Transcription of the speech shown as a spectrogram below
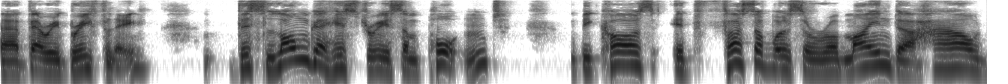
uh, very briefly, this longer history is important because it, first of all, is a reminder how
